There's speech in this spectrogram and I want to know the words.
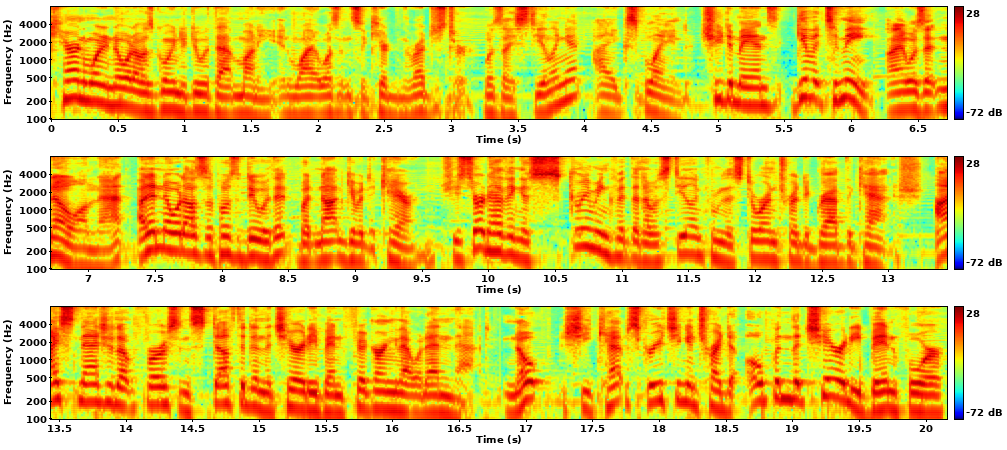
Karen wanted to know what I was going to do with that money and why it wasn't secured in the register. Was I stealing it? I explained. She demands, give it to me. I was at no on that. I didn't know what I was supposed to do with it, but not give it to Karen. She started having a screaming fit that I was stealing from the store and tried to grab the cash. I snatched it up first and stuffed it in the charity bin, figuring that would end that. Nope, she kept screeching and tried to open the charity bin for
